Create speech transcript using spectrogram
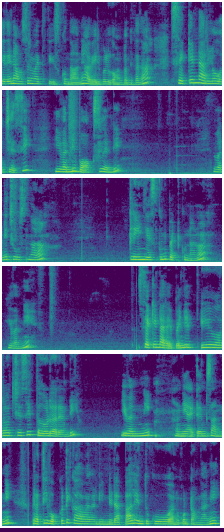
ఏదైనా అవసరం అయితే తీసుకుందామని అవైలబుల్గా ఉంటుంది కదా. సెకండ్ అర్లో వచ్చేసి ఇవన్నీ బాక్సులు అండి ఇవన్నీ చూస్తున్నారా? క్లీన్ చేసుకుని పెట్టుకున్నాను ఇవన్నీ. సెకండ్ అర అయిపోయింది. ఈ వర వచ్చేసి థర్డ్ అర అండి. ఇవన్నీ అన్ని ఐటమ్స్ అన్నీ ప్రతి ఒక్కటి కావాలండి. ఇన్ని డబ్బాలు ఎందుకు అనుకుంటాం కానీ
